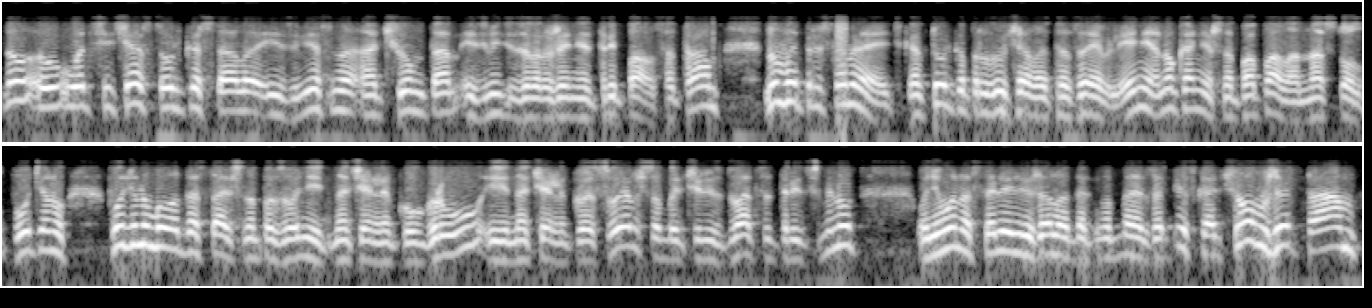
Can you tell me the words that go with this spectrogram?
Ну, вот сейчас только стало известно, о чем там, извините за выражение, трепался Трамп. Ну, вы представляете, как только прозвучало это заявление, оно, конечно, попало на стол Путину. Путину было достаточно позвонить начальнику ГРУ и начальнику СВР, чтобы через 20-30 минут у него на столе лежала докладная записка, о чем же там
